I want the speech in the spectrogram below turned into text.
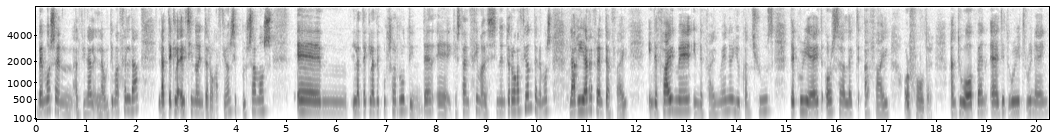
vemos en, al final, en la última celda, la tecla, el signo de interrogación. Si pulsamos eh, la tecla de cursor routing eh, que está encima de ese signo de interrogación tenemos la guía referente al file. In the in the file menu you can choose to create or select a file or folder and to open, edit, read, rename,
